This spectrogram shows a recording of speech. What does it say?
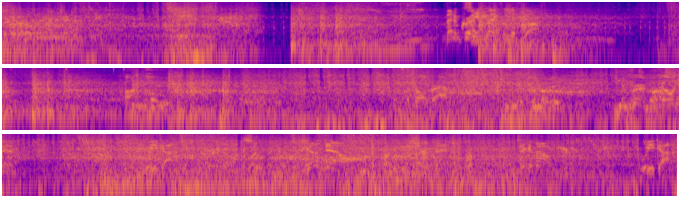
Vertigo. Flight check complete. Venom craft ready for liftoff. On hold. Control craft. Unit promoted. Confirmed. We're going in. We got him. Got him down. Sure thing. Take him out. We got him.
